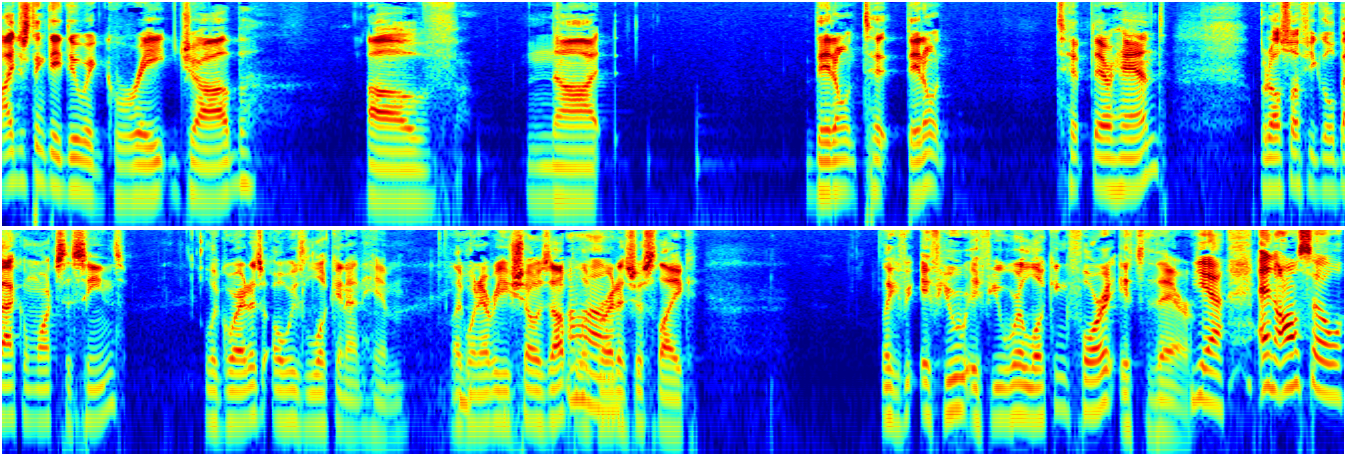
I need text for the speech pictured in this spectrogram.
I just think they do a great job of not. They don't tip. They don't tip their hand, but also if you go back and watch the scenes, LaGuerta's always looking at him. Like whenever he shows up, Uh-huh. LaGuerta's just like. Like if, if you if you were looking for it, it's there. Yeah. And also,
